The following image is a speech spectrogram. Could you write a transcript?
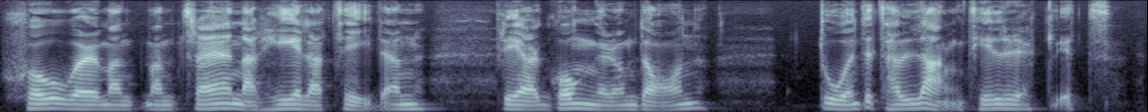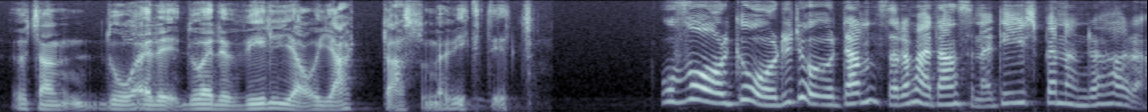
shower, man, man tränar hela tiden, flera gånger om dagen. Då är inte talang tillräckligt, utan då är det, då är det vilja och hjärta som är viktigt. Och var går du då och dansar de här danserna? Det är ju spännande att höra.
